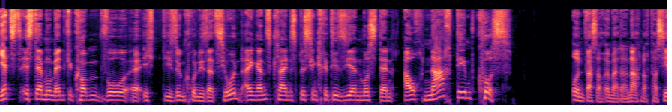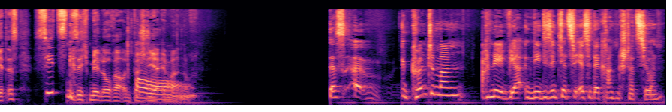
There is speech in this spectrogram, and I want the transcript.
Jetzt ist der Moment gekommen, wo äh, ich die Synchronisation ein ganz kleines bisschen kritisieren muss, denn auch nach dem Kuss und was auch immer danach noch passiert ist, siezen sich Melora und Bashir oh. immer noch. Das äh, könnte man. Ach nee, wir, nee, die sind ja zuerst in der Krankenstation.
